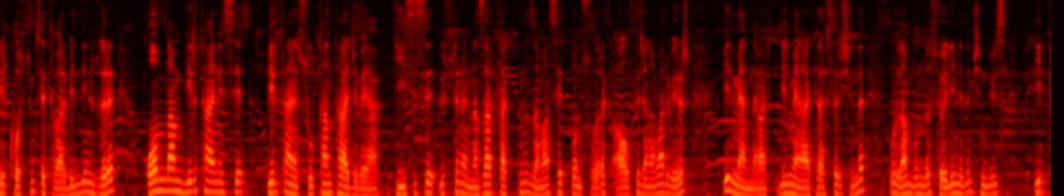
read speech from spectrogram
bir kostüm seti var bildiğiniz üzere ondan bir tanesi bir tane sultan tacı veya giysisi üstüne nazar taktığınız zaman set bonus olarak 6 canavar verir. Bilmeyenler bilmeyen arkadaşlar için de buradan bunu da söyleyeyim dedim. Şimdi biz ip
